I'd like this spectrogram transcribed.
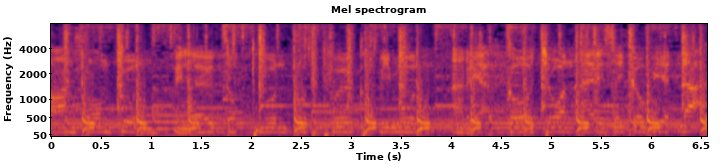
បានសងគុណឥឡូវទុកធ្ងន់ព្រោះតែធ្វើខុសពីមុនអរិយក៏ជន់ឯរិស័យក៏វាដាក់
